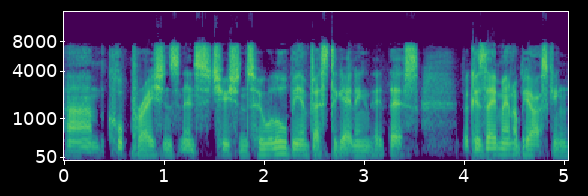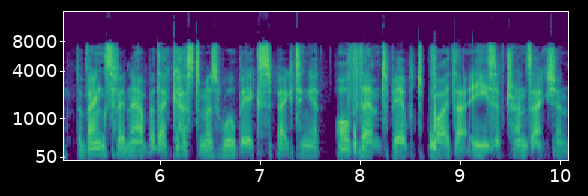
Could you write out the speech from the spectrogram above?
um, corporations and institutions who will all be investigating this because they may not be asking the banks for it now, but their customers will be expecting it of them to be able to provide that ease of transaction.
